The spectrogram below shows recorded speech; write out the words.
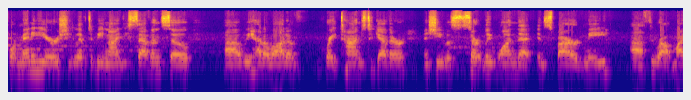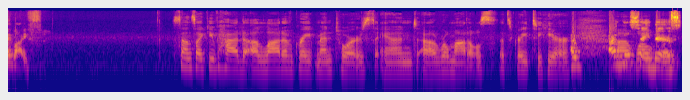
for many years. She lived to be 97, so uh, we had a lot of great times together, and she was certainly one that inspired me uh, throughout my life. Sounds like you've had a lot of great mentors and uh, role models. That's great to hear. I, I would uh, say this.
